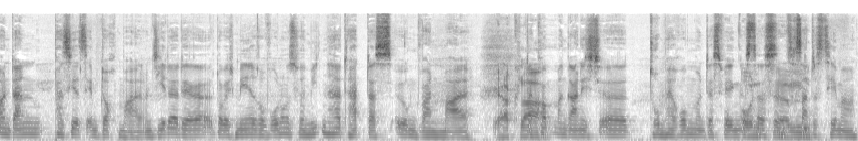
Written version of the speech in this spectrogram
Und dann passiert es eben doch mal. Und jeder, der, glaube ich, mehrere Wohnungen vermieten hat, hat das irgendwann mal. Ja, klar. Da kommt man gar nicht äh, drum herum und deswegen ist und, das ein ähm, interessantes ähm, Thema.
